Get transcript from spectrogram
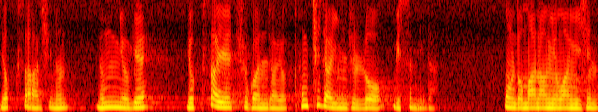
역사하시는 능력의 역사의 주관자여 통치자인 줄로 믿습니다. 오늘도 만왕의 왕이신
